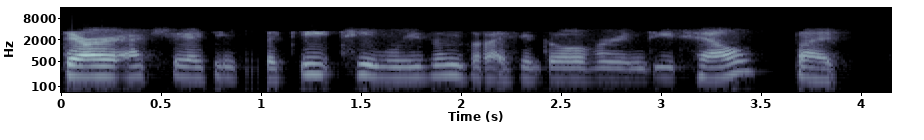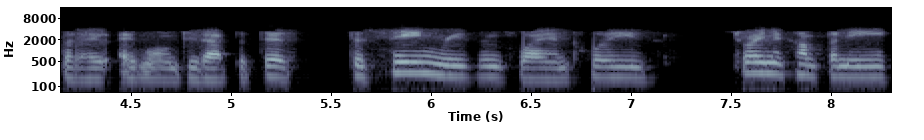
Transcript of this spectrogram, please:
there are actually, I think, like 18 reasons that I could go over in detail, but but I, I won't do that. But the the same reasons why employees join a company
